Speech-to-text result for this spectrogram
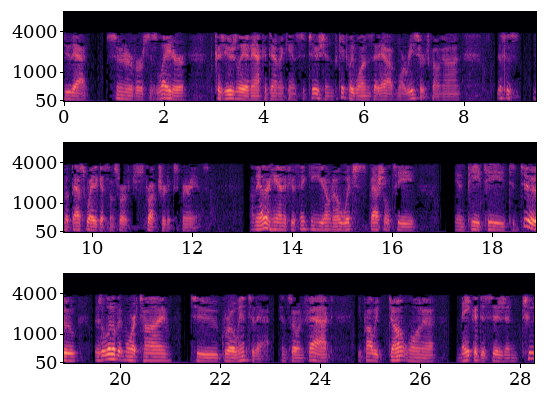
do that sooner versus later because usually an academic institution, particularly ones that have more research going on, this is the best way to get some sort of structured experience. On the other hand, if you're thinking you don't know which specialty in PT to do, there's a little bit more time to grow into that. And so, in fact, you probably don't want to make a decision too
